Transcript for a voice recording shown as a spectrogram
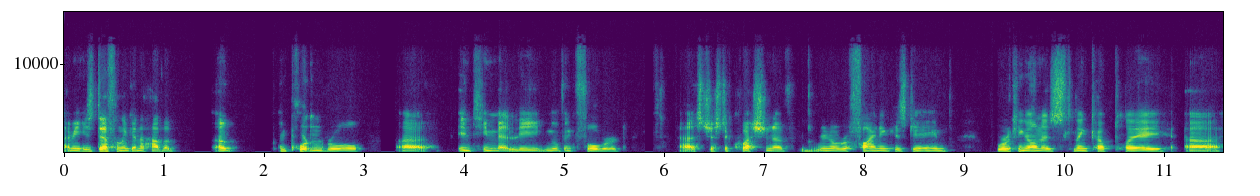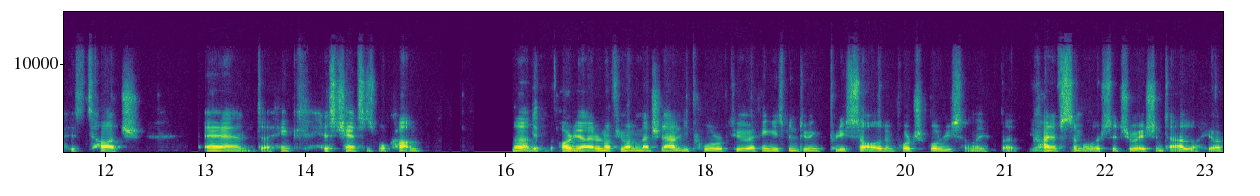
I mean, he's definitely going to have a, a important role uh, in Team Melli moving forward. Uh, it's just a question of you know refining his game, working on his link up play, uh, his touch, and I think his chances will come. Um, yeah. Arya, I don't know if you want to mention Alipour too. I think he's been doing pretty solid in Portugal recently, but yeah. kind of similar situation to Allahiyar.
